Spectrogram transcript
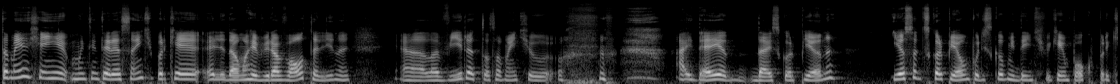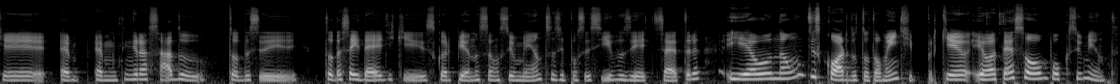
também achei muito interessante porque ele dá uma reviravolta ali, né? Ela vira totalmente o a ideia da escorpiana. E eu sou de escorpião, por isso que eu me identifiquei um pouco, porque é, é muito engraçado todo esse toda essa ideia de que escorpianos são ciumentos e possessivos e etc. E eu não discordo totalmente, porque eu até sou um pouco ciumenta.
